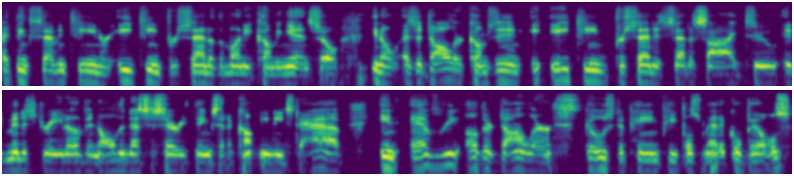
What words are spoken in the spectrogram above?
i think 17 or 18% of the money coming in. So you know as a dollar comes in 18% is set aside to administrative and all the necessary things that a company needs to have in every other dollar goes to paying people's medical bills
